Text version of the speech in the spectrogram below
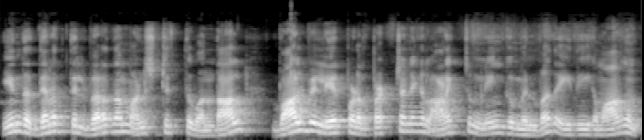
இந்த தினத்தில் விரதம் அனுஷ்டித்து வந்தால் வாழ்வில் ஏற்படும் பிரச்சனைகள் அனைத்தும் நீங்கும் என்பது ஐதீகமாகும்.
